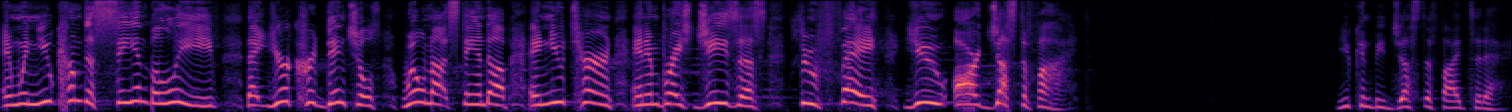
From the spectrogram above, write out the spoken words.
And when you come to see and believe that your credentials will not stand up and you turn and embrace Jesus through faith, you are justified. You can be justified today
